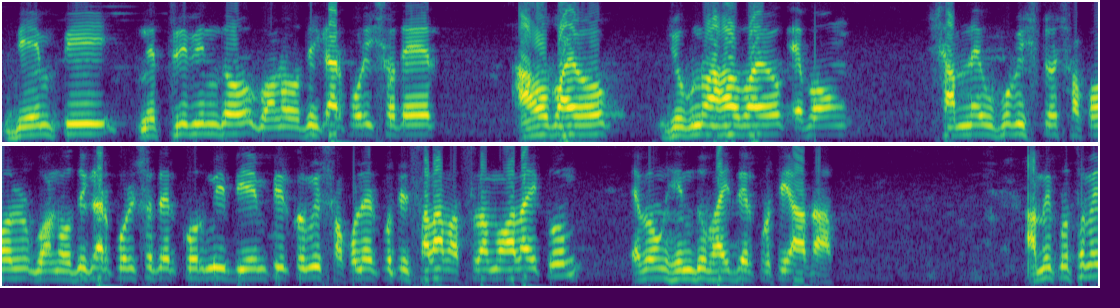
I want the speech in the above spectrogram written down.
বিএনপি নেতৃবৃন্দ, গণ অধিকার পরিষদের আহ্বায়ক, যুগ্ম আহ্বায়ক এবং সামনে উপবিষ্ট সকল গণ অধিকার পরিষদের কর্মী বিএনপির কর্মী সকলের প্রতি সালাম, আসসালামু আলাইকুম এবং হিন্দু ভাইদের প্রতি আদাব। আমি প্রথমে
